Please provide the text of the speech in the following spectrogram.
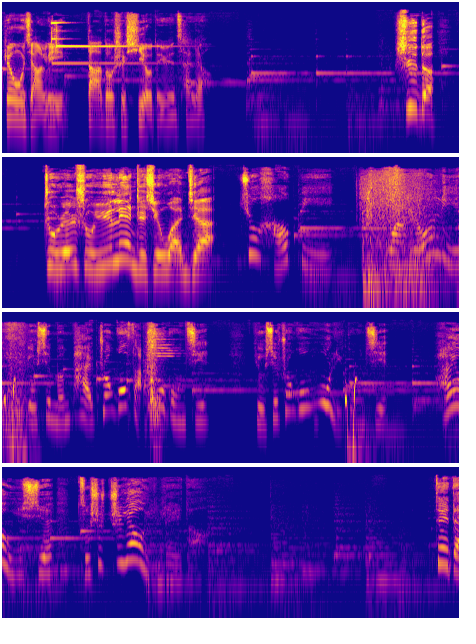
任务奖励大多是稀有的原材料。是的，主人属于炼制型玩家。就好比网游里有些门派专攻法术攻击，有些专攻物理攻击，还有一些则是制药一类的。对的，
